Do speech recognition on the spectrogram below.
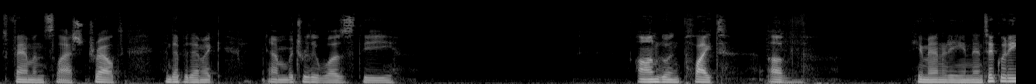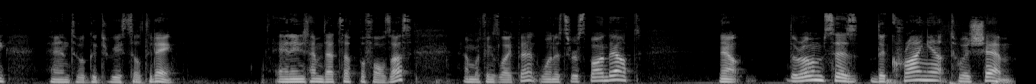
famine slash drought and epidemic, um, which really was the ongoing plight of humanity in antiquity and to a good degree still today. And anytime that stuff befalls us, and with things like that, one is to respond out. Now, the Rambam says the crying out to Hashem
